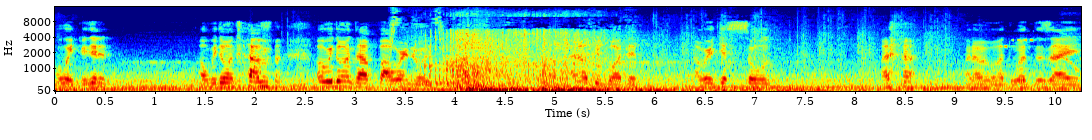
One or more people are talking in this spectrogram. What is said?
Oh wait, we didn't. Oh, we don't have. Oh, we don't have power nodes. I know if we bought it. Oh, we're just sold. what, what, what does I?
